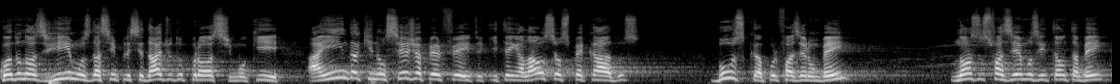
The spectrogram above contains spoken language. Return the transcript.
Quando nós rimos da simplicidade do próximo, que, ainda que não seja perfeito e que tenha lá os seus pecados, busca por fazer um bem, nós nos fazemos então também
